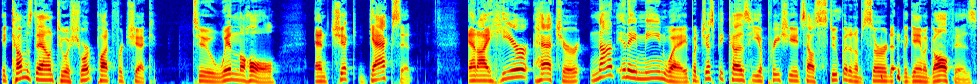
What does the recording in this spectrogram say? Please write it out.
It comes down to a short putt for Chick to win the hole, and Chick gacks it. And I hear Hatcher, not in a mean way, but just because he appreciates how stupid and absurd the game of golf is,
